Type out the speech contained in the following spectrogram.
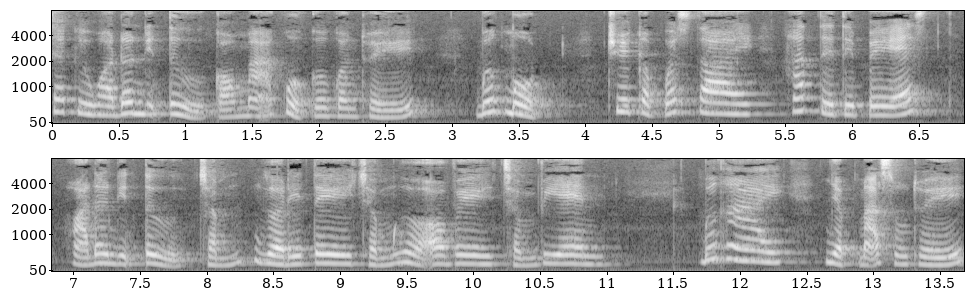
Tra cứu hóa đơn điện tử có mã của cơ quan thuế. Bước 1. Truy cập website https hóa đơn điện tử.gdt.gov.vn Bước 2. Nhập mã số thuế,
